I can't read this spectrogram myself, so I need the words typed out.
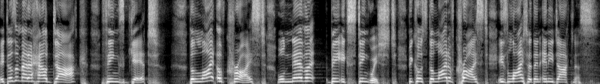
It doesn't matter how dark things get, the light of Christ will never be extinguished because the light of Christ is lighter than any darkness.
